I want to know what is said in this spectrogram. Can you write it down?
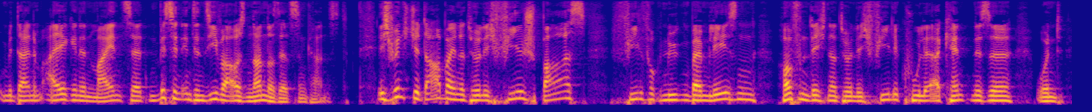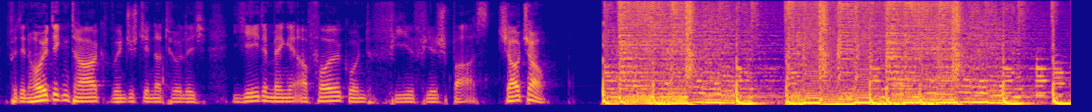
mit deinem eigenen Mindset ein bisschen intensiver auseinandersetzen kannst. Ich wünsche dir dabei natürlich viel Spaß, viel Vergnügen beim Lesen, hoffentlich natürlich viele coole Erkenntnisse und für den heutigen Tag wünsche ich dir natürlich jede Menge Erfolg und viel, viel Spaß. Ciao, ciao. Oh, oh,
